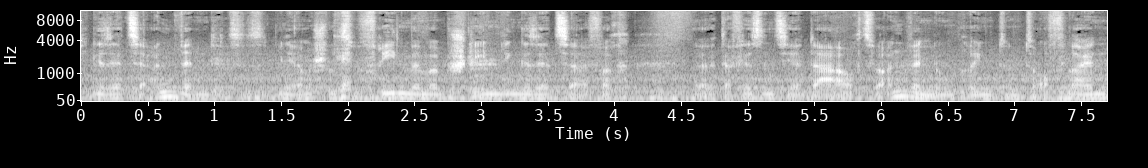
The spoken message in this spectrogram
die Gesetze anwendet. Ich bin ja immer schon okay. zufrieden, wenn man bestehende Gesetze einfach, äh, dafür sind sie ja da, auch zur Anwendung bringt. Und offline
